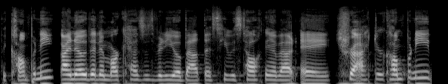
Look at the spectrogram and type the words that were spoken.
the company. I know that in Marques's video about this, he was talking about a tractor company.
